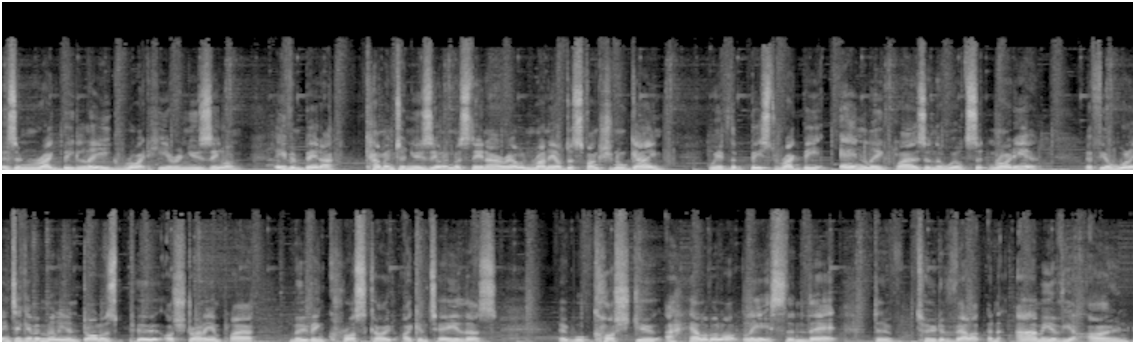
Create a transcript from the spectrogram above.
is in rugby league right here in New Zealand? Even better, come into New Zealand with the NRL and run our dysfunctional game. We have the best rugby and league players in the world sitting right here. If you're willing to give a million dollars per Australian player moving cross code, I can tell you this. It will cost you a hell of a lot less than that to, to develop an army of your own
